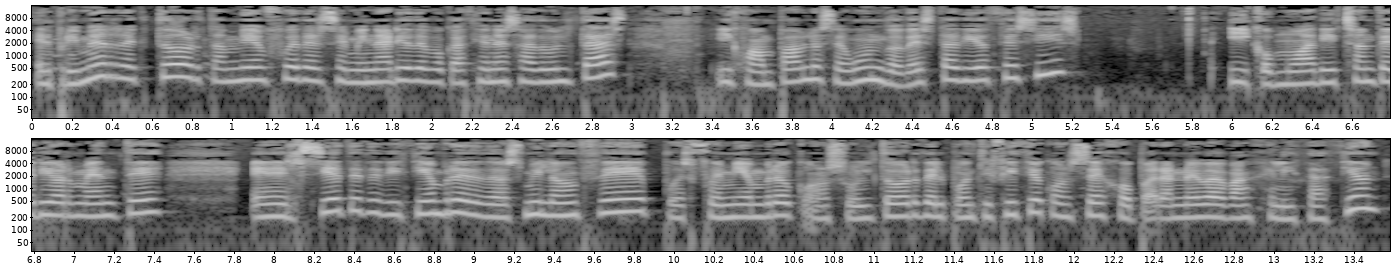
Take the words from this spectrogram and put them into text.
El primer rector también fue del Seminario de Vocaciones Adultas y Juan Pablo II de esta diócesis. Y como ha dicho anteriormente, el 7 de diciembre de 2011 pues fue miembro consultor del Pontificio Consejo para Nueva Evangelización.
